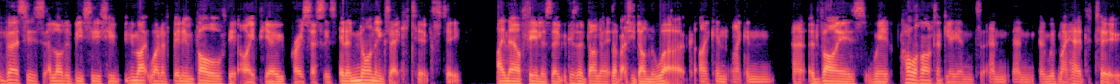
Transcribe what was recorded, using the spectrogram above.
versus a lot of VCs who, who might well have been involved in IPO processes in a non-executive capacity. I now feel as though because I've done it, I've actually done the work. I can I can uh, advise with wholeheartedly and, and, and, and with my head too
